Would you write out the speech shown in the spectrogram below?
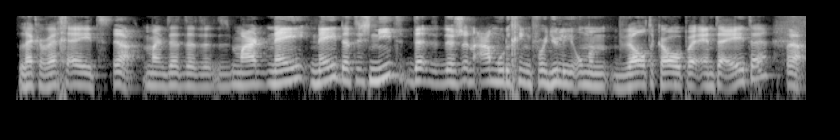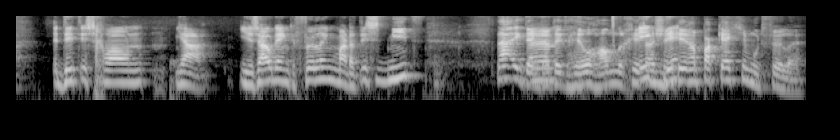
lekker wegeet. Ja, Maar, dat- dat- dat- maar nee, nee, dat is niet de- dus een aanmoediging voor jullie om hem wel te kopen en te eten. ja. Dit is gewoon, ja, je zou denken vulling, maar dat is het niet. Nou, ik denk Ehm, dat dit heel handig is als je een keer een pakketje moet vullen.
